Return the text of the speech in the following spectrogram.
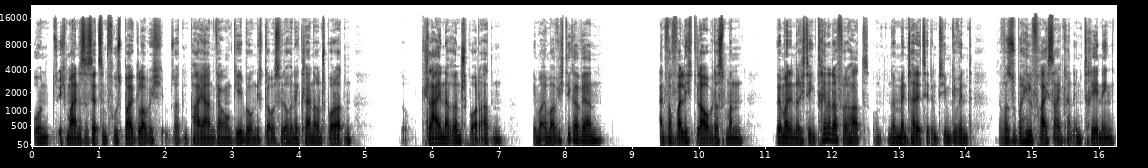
und ich meine, es ist jetzt im Fußball, glaube ich, seit ein paar Jahren gang und gäbe und ich glaube, es wird auch in den kleineren Sportarten, so kleineren Sportarten, immer, immer wichtiger werden. Einfach weil ich glaube, dass man, wenn man den richtigen Trainer dafür hat und eine Mentalität im Team gewinnt, einfach super hilfreich sein kann im Training,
